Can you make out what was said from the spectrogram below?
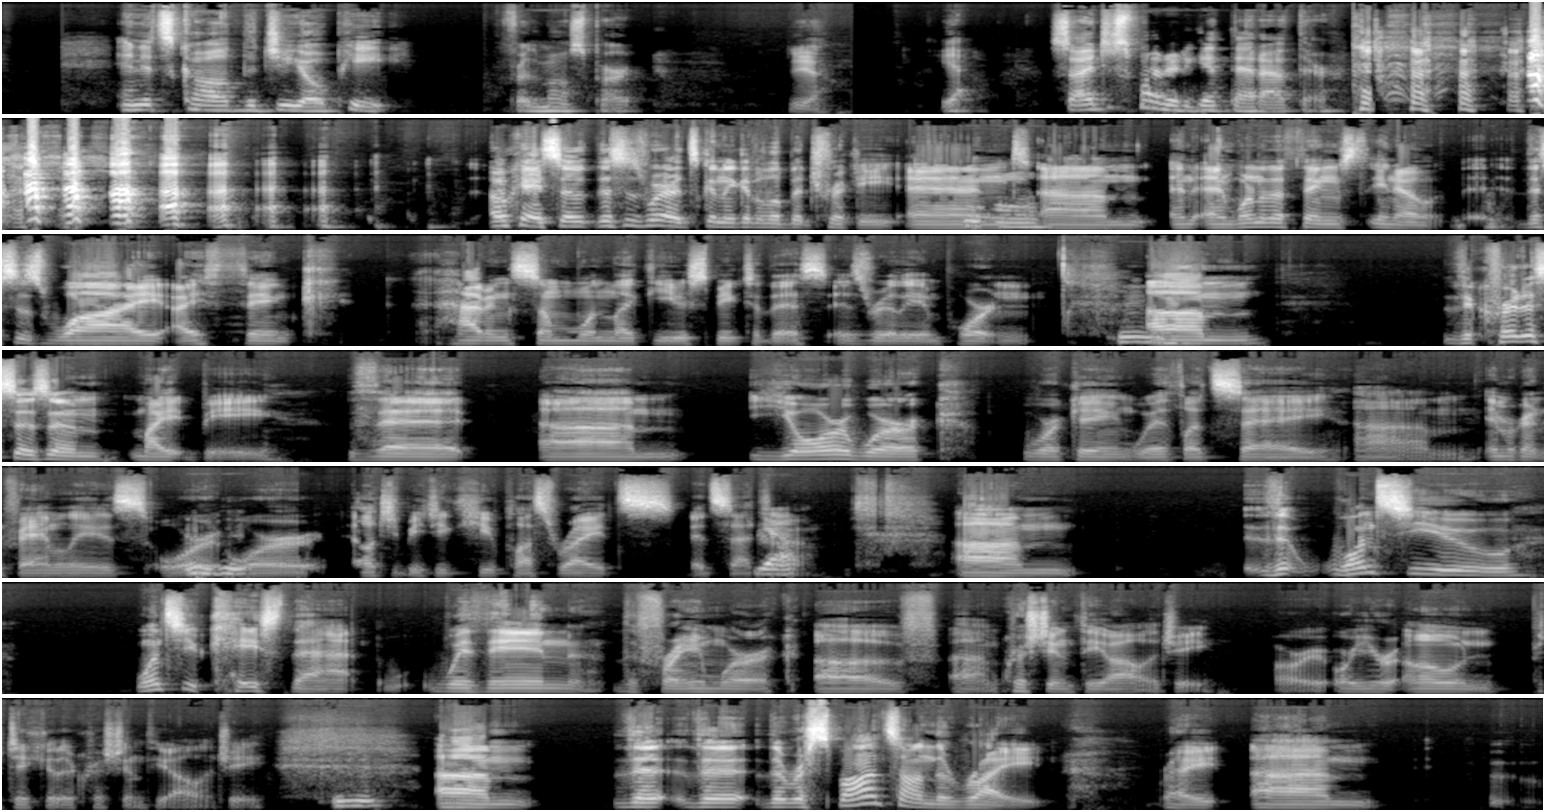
And it's called the GOP for the most part. Yeah. Yeah. So I just wanted to get that out there. okay, so this is where it's going to get a little bit tricky, and Mhm. um, and and one of the things, you know, this is why I think having someone like you speak to this is really important. Mhm. Um, the criticism might be that um, your work working with, let's say, um, immigrant families or Mhm. or LGBTQ plus rights, etc. Um, that once you once you case that within the framework of um, Christian theology or or your own particular Christian theology, Mhm. um, the the the response on the right, right, um,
